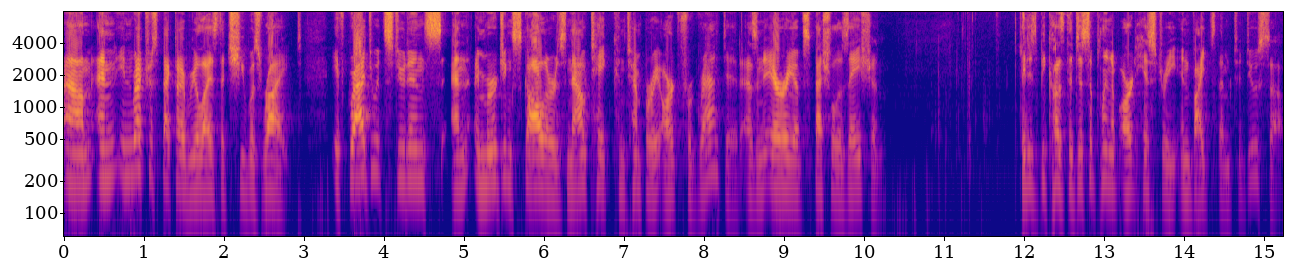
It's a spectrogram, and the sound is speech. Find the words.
Um, and in retrospect, I realized that she was right. If graduate students and emerging scholars now take contemporary art for granted as an area of specialization, it is because the discipline of art history invites them to do so.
